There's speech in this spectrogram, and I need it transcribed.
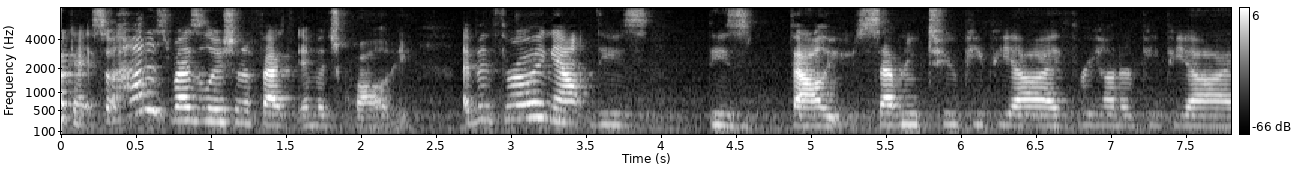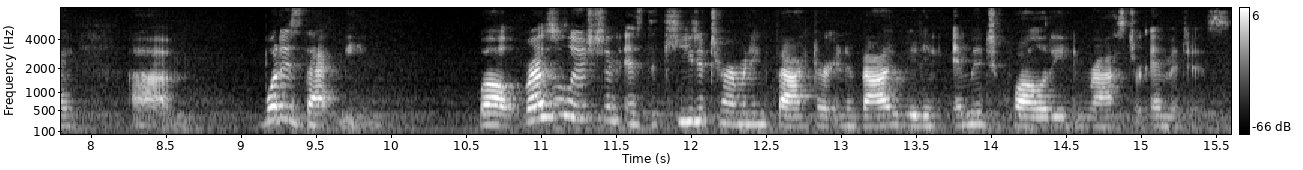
Okay, so how does resolution affect image quality? I've been throwing out these, these values, 72 ppi, 300 ppi. Um, what does that mean? Well, resolution is the key determining factor in evaluating image quality in raster images.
